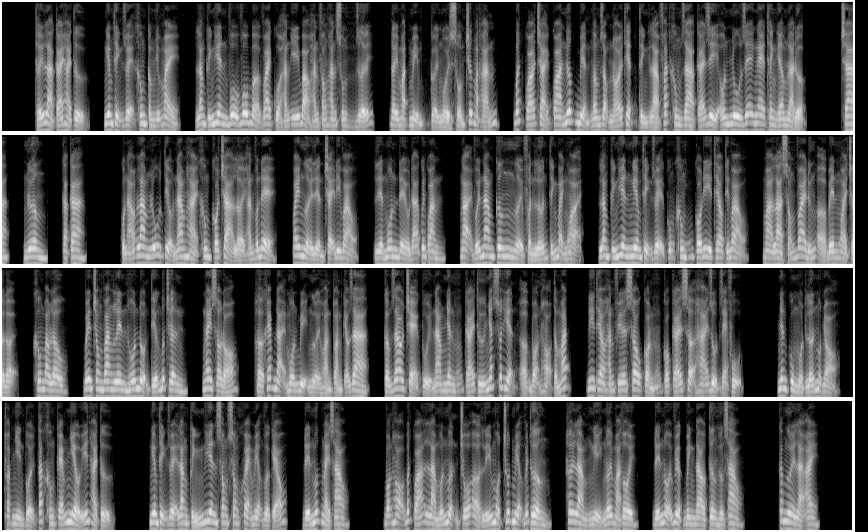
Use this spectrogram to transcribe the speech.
Thấy là cái hài tử, nghiêm thịnh duệ không cầm những mày, lăng kính hiên vô vô bờ vai của hắn ý bảo hắn phóng hắn xuống dưới, đầy mặt mỉm cười ngồi xổm trước mặt hắn, bất quá trải qua nước biển ngâm giọng nói thiệt tình là phát không ra cái gì ôn nhu dễ nghe thanh âm là được. Cha, nương, ca ca. Quần áo lam lũ tiểu nam hải không có trả lời hắn vấn đề, quay người liền chạy đi vào, liền môn đều đã quên quan, ngại với nam cương người phần lớn tính bài ngoại, lăng kính hiên nghiêm thịnh duệ cũng không có đi theo tiến vào, mà là sóng vai đứng ở bên ngoài chờ đợi, không bao lâu, bên trong vang lên hỗn độn tiếng bước chân, ngay sau đó, hờ khép đại môn bị người hoàn toàn kéo ra, cầm dao trẻ tuổi nam nhân cái thứ nhất xuất hiện ở bọn họ tầm mắt, đi theo hắn phía sau còn có cái sợ hãi rụt rẻ phụ. Nhân cùng một lớn một nhỏ, thoạt nhìn tuổi tác không kém nhiều ít hài tử. Nghiêm thịnh duệ lăng kính hiên song song khỏe miệng vừa kéo, đến mức này sao? Bọn họ bất quá là muốn mượn chỗ ở lý một chút miệng vết thương, hơi làm nghỉ ngơi mà thôi, đến nỗi việc binh đào tương hướng sao. Các ngươi là ai?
